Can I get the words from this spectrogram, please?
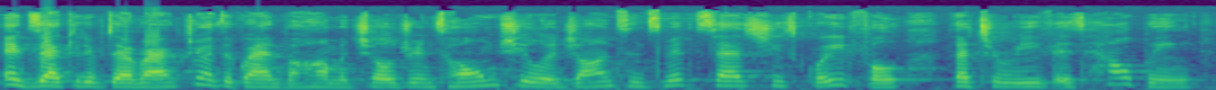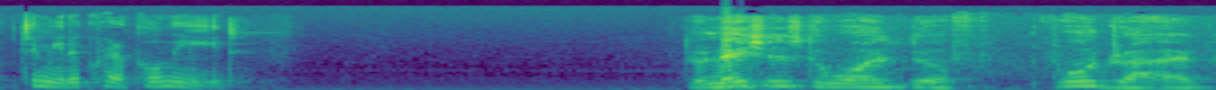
Executive Director of the Grand Bahama Children's Home, Sheila Johnson Smith, says she's grateful that Tarif is helping to meet a critical need. Donations towards the food drive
